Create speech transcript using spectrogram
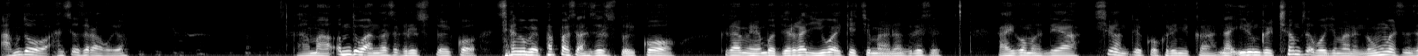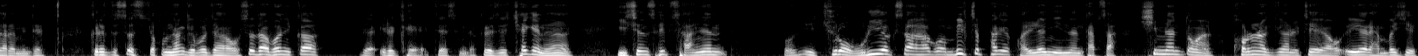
아무도 안 쓰더라고요. 아마 엄두가 안 나서 그럴 수도 있고 생업에 바빠서 안 쓸 수도 있고 그다음에 뭐 여러 가지 이유가 있겠지만은 그래서 아이고 뭐 내야 시간도 있고 그러니까 나 이런 걸 처음 써보지만은 너무만 쓴 사람인데 그래도 써서 조금 남겨보자 하고 쓰다 보니까 이제 이렇게 됐습니다. 그래서 책에는 2014년 어, 주로 우리 역사하고 밀접하게 관련이 있는 답사 10년 동안 코로나 기간을 제외하고 1년에 한 번씩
